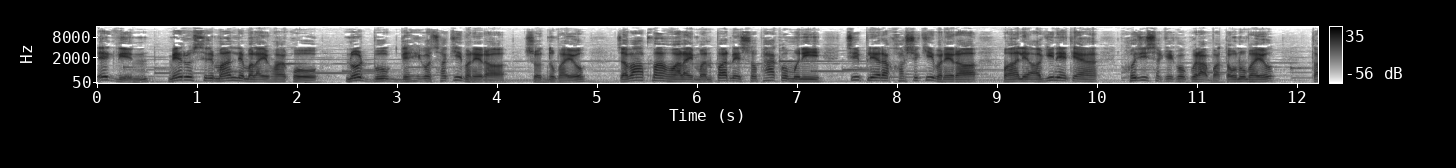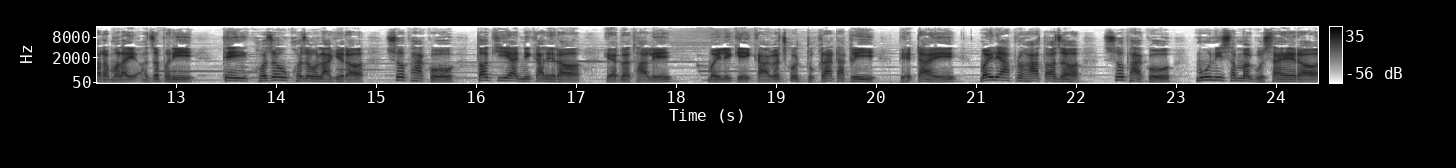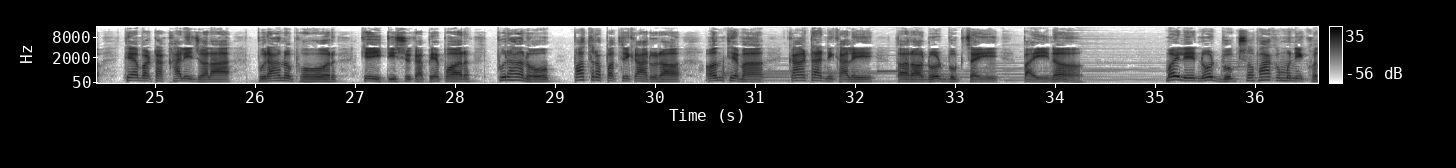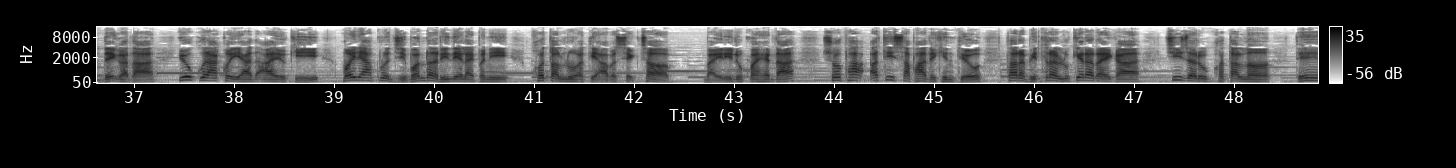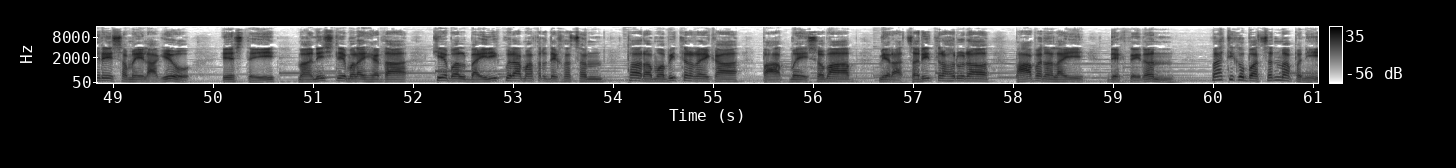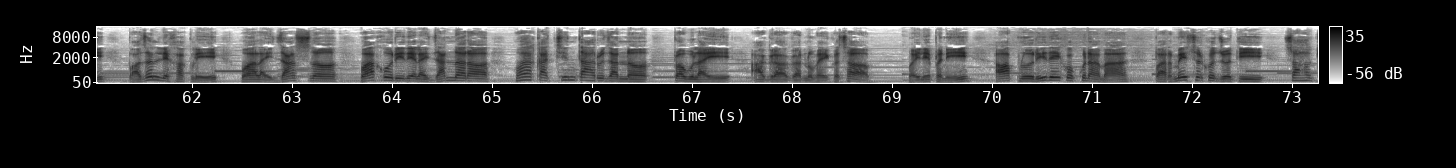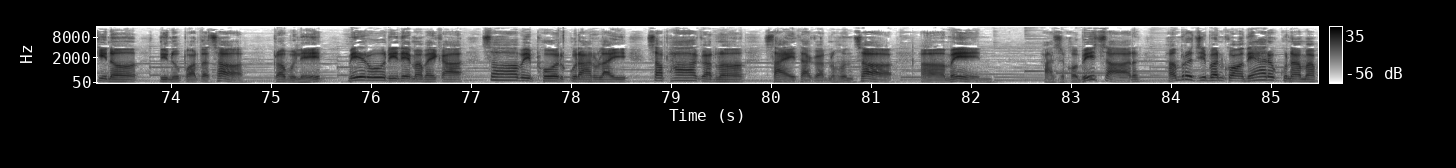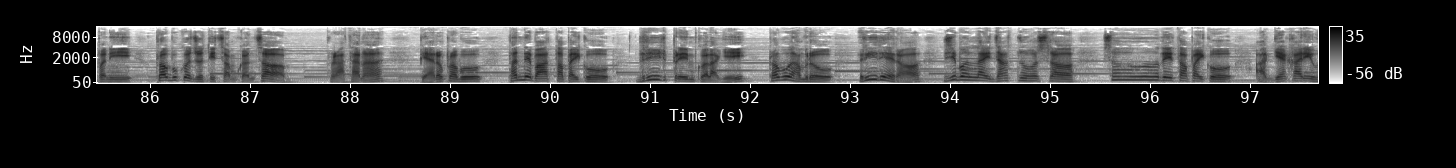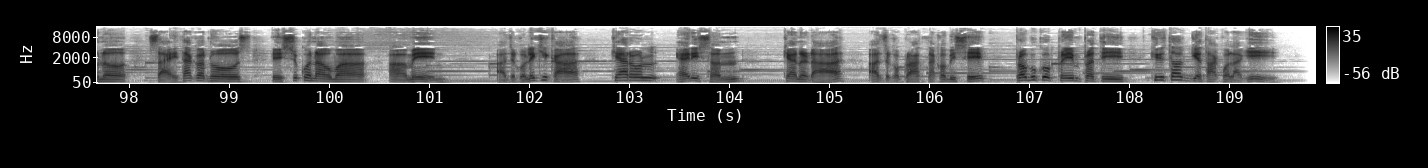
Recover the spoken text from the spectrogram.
एक दिन मेरो श्रीमानले मलाई उहाँको नोटबुक देखेको छ कि भनेर सोध्नुभयो जवाफमा उहाँलाई मनपर्ने सोफाको मुनि चिप्लिएर खस्यो कि भनेर उहाँले अघि नै त्यहाँ खोजिसकेको कुरा बताउनुभयो। तर मलाई अझ पनि त्यही खोजौँ खोजौँ लागेर सोफाको तकिया निकालेर हेर्न थाले। मैले केही कागजको टुक्रा टाक्री भेटाएँ। मैले आफ्नो हात अझ सोफाको मुनिसम्म घुसाएर त्यहाँबाट खाली झोला पुरानो फोहोर केही टिस्युका पेपर पुरानो पत्र पत्रिकाहरू र अन्त्यमा काँटा निकाले तर नोटबुक चाहिँ पाइनँ। मैले नोटबुक सोफाको मुनि खोज्दै गर्दा यो कुराको याद आयो कि मैले आफ्नो जीवन र हृदयलाई पनि खोतल्नु अति आवश्यक छ। बाहिरी रूपमा हेर्दा सोफा अति सफा देखिन्थ्यो तर भित्र लुकेर रहेका चिजहरू खोतल्न धेरै समय लाग्यो। यस्तै मानिसले मलाई हेर्दा केवल बाहिरी कुरा मात्र देख्दछन् तर म भित्र रहेका पापमय स्वभाव मेरा चरित्रहरू र भावनालाई देख्दैनन्। माथिको वचनमा पनि भजन लेखकले उहाँलाई जाँच्न उहाँको हृदयलाई जान्न र उहाँका चिन्ताहरू जान्न प्रभुलाई आग्रह गर्नुभएको छ। मैले पनि आफ्नो हृदयको कुनामा परमेश्वरको ज्योति चहकिन दिनु पर्दछ प्रभुले मेरो हृदयमा भएका सबै फोहोर कुराहरूलाई सफा गर्न सहायता गर्नुहुन्छ। आमेन। आजको विचार हाम्रो जीवनको अँध्यारो कुनामा पनि प्रभुको ज्योति चम्कन्छ। प्रार्थना प्यारो प्रभु धन्यवाद तपाईँको दृढ प्रेमको लागि। प्रभु हाम्रो हृदय र जीवनलाई जाँच्नुहोस् र सधैँ तपाईँको आज्ञाकारी हुन सहायता गर्नुहोस्। यसुको नाउँमा आमेन। आजको लेखिका क्यारोल हेरिसन क्यानाडा। आजको प्रार्थनाको विषय प्रभुको प्रेमप्रति कृतज्ञताको लागि।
